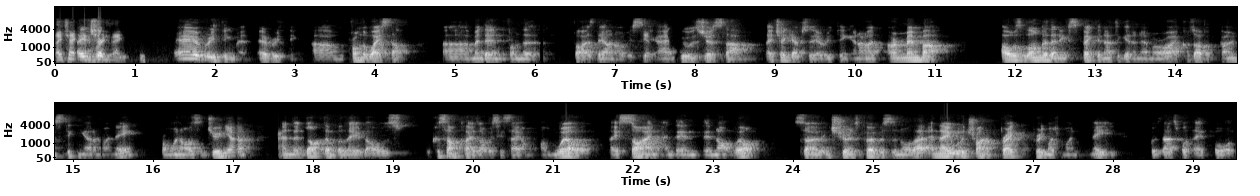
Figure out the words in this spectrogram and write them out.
They check they everything. Check everything, man, everything um, from the waist up, um, and then from the thighs down, obviously. Yep. And it was just um, they check absolutely everything. And I, I remember I was longer than expected. I had to get an MRI because I have a bone sticking out of my knee from when I was a junior, and the doctor believed I was because some players obviously say I'm, I'm well. They sign and then they're not well so insurance purposes and all that. And they were trying to break pretty much my knee because that's what they thought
